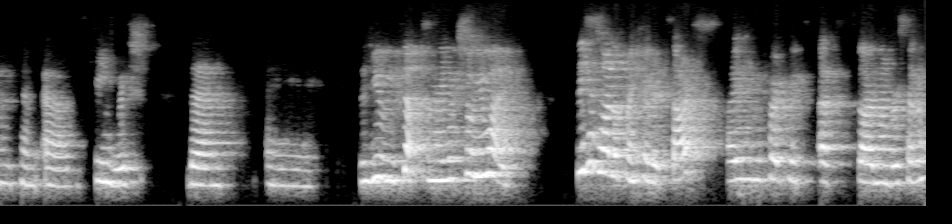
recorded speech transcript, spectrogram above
we can uh, distinguish the, uh, the UV flux, and I will show you why. This is one of my favorite stars. I will refer to it as star number seven.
